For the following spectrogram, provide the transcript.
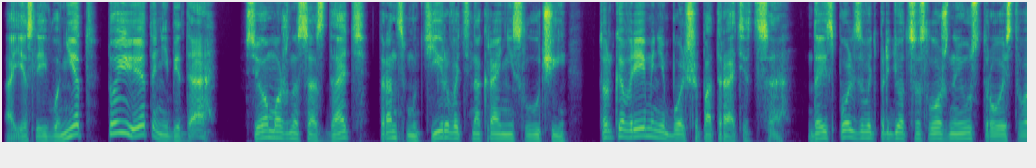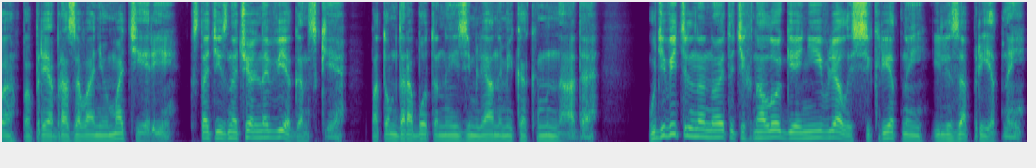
а если его нет, то и это не беда. Все можно создать, трансмутировать на крайний случай, только времени больше потратится. Да использовать придется сложные устройства по преобразованию материи, кстати, изначально веганские, потом доработанные землянами как им надо. Удивительно, но эта технология не являлась секретной или запретной.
